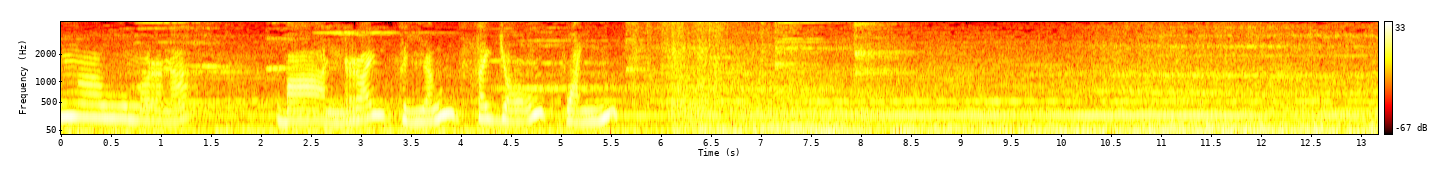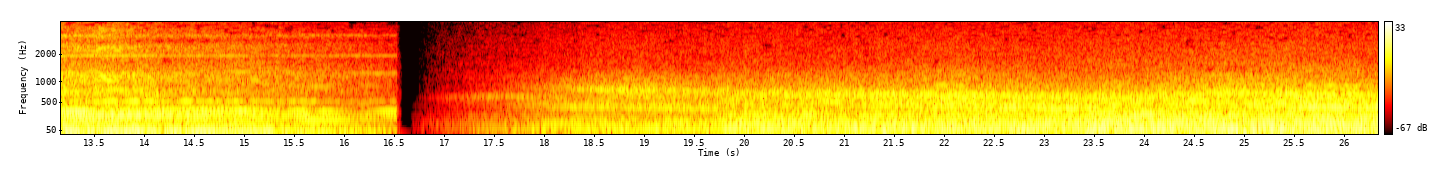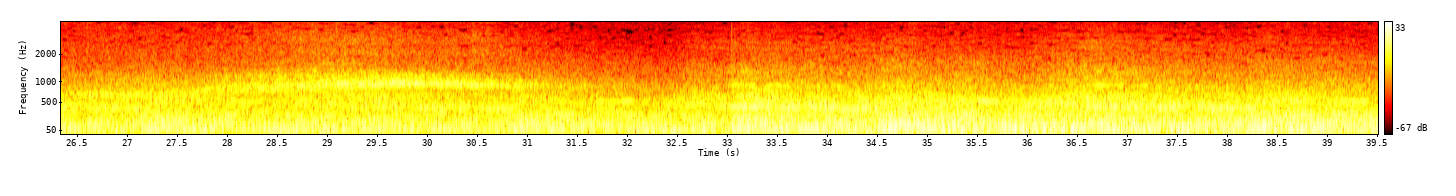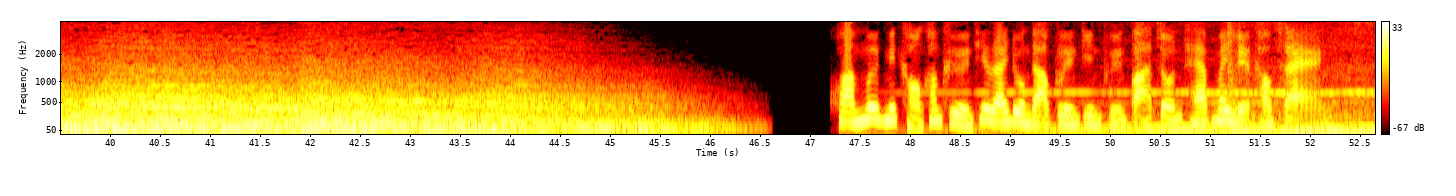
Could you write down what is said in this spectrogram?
เงามรณะ บานไร้เสียงสยองขวัญ ความมืดมิดของค่ำคืนที่ไร้ดวงดาวกลืนกินผืนป่าจนแทบไม่เหลือเขาแสง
